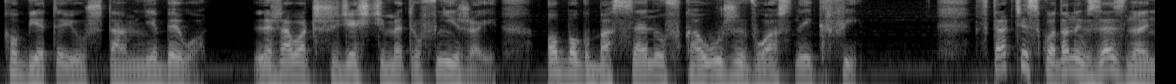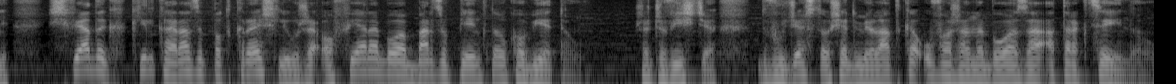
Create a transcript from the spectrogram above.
kobiety już tam nie było. Leżała 30 metrów niżej, obok basenu w kałuży własnej krwi. W trakcie składanych zeznań świadek kilka razy podkreślił, że ofiara była bardzo piękną kobietą. Rzeczywiście, 27-latka uważana była za atrakcyjną.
